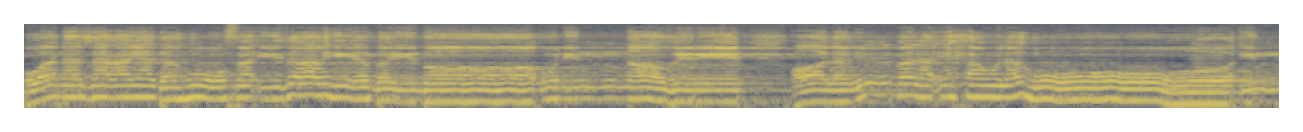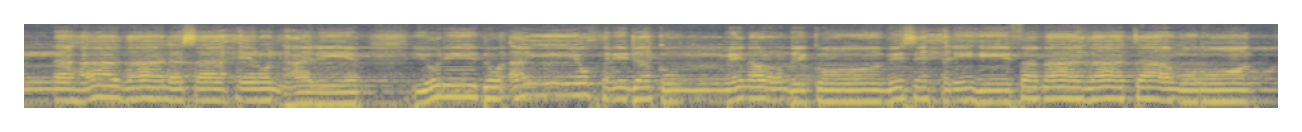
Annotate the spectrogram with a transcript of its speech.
ونزع يده فإذا هي بيضاء للناظرين. قال للملأ حوله إن هذا لساحر عليم. يريد أن يخرجكم من أرضكم بسحره فماذا تامرون؟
